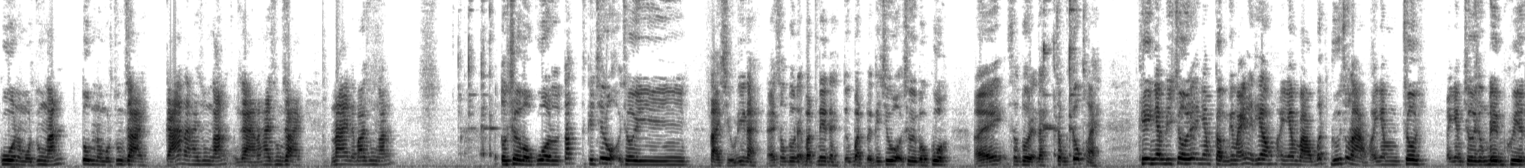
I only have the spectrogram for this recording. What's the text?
Cua là một rung ngắn, tôm là một rung dài, cá là hai rung ngắn, gà là hai rung dài, nai là ba rung ngắn. Tôi chơi bầu cua tôi tắt cái chế độ chơi tài xỉu đi này đấy xong tôi lại bật lên này tôi bật về cái chế độ chơi bầu cua đấy xong tôi lại đặt trong cốc này khi anh em đi chơi đấy anh em cầm cái máy này theo anh em vào bất cứ chỗ nào anh em chơi anh em chơi trong đêm khuya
